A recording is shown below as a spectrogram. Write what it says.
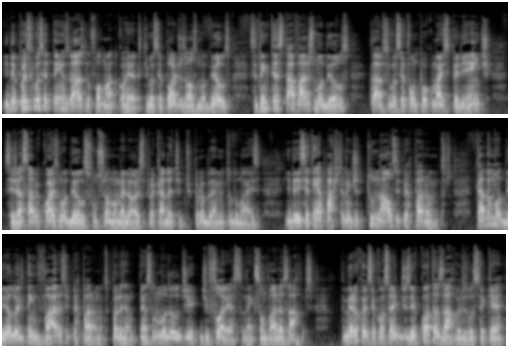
E depois que você tem os dados no formato correto, que você pode usar os modelos, você tem que testar vários modelos. Claro, se você for um pouco mais experiente, você já sabe quais modelos funcionam melhores para cada tipo de problema e tudo mais. E daí você tem a parte também de tunar os hiperparâmetros. Cada modelo ele tem vários hiperparâmetros. Por exemplo, pensa no modelo de, de floresta, né, que são várias árvores. Primeira coisa, você consegue dizer quantas árvores você quer,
